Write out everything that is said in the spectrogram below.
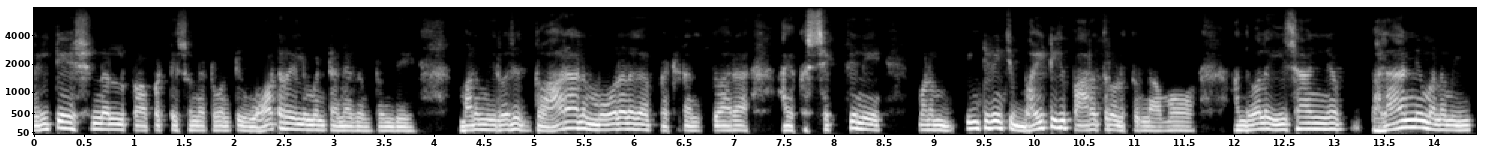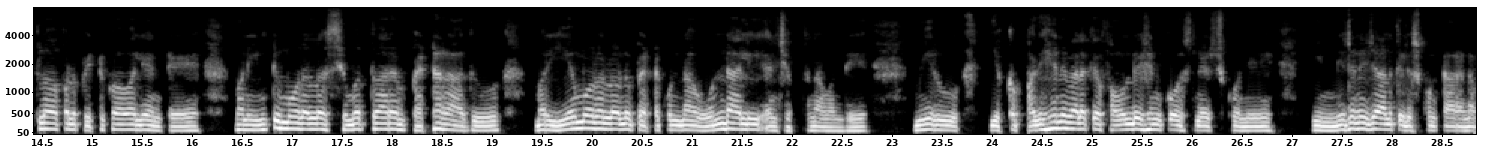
మెడిటేషనల్ ప్రాపర్టీస్ ఉన్నటువంటి వాటర్ ఎలిమెంట్ అనేది ఉంటుంది. మనం ఈరోజు ద్వారాలు మూలలుగా పెట్టడం ద్వారా ఆ యొక్క శక్తిని మనం ఇంటి నుంచి బయటికి పారత్రోలుతున్నాము అందువల్ల ఈశాన్య బలాన్ని మనం ఇంటి లోపల పెట్టుకోవాలి అంటే మన ఇంటి మూలలో సింహద్వారం పెట్టరాదు. మరి ఏ మూలలోనూ పెట్టకుండా ఉండాలి అని చెప్తున్నామండి. మీరు ఈ యొక్క 15,000కే ఫౌండేషన్ కోర్స్ నేర్చుకొని ఈ నిజ నిజాలు తెలుసుకుంటారన్న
